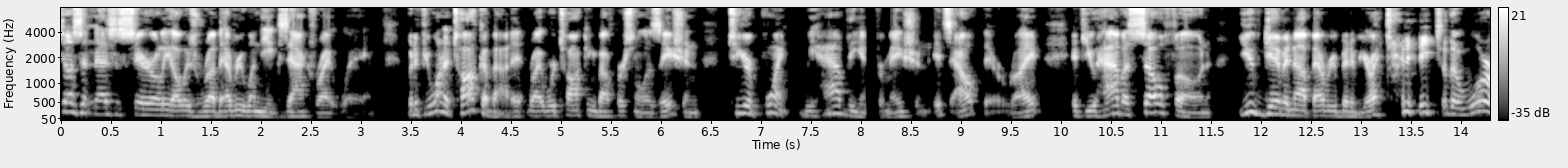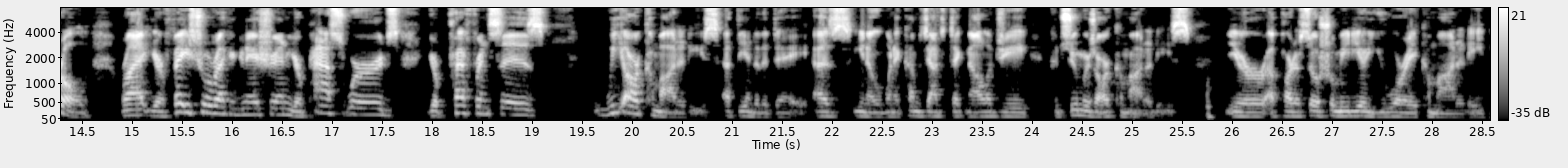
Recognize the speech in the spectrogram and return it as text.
doesn't necessarily always rub everyone the exact right way. But if you want to talk about it right we're talking about personalization. To your point we have the information. It's out there right? If you have a cell phone you've given up every bit of your identity to the world right? Your facial recognition your passwords your preferences we are commodities at the end of the day as you know when it comes down to technology consumers are commodities. You're a part of social media you are a commodity.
